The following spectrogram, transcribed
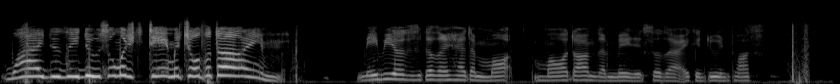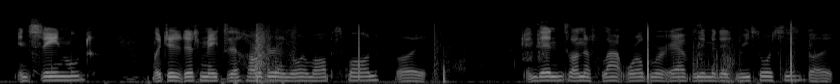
Why do they do so much damage all the time? Maybe it was because I had a mod, mod on that made it so that I could do impos insane mode. Which just makes it harder and more mob spawn, but... And then it's on a flat world where I have limited resources, but...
